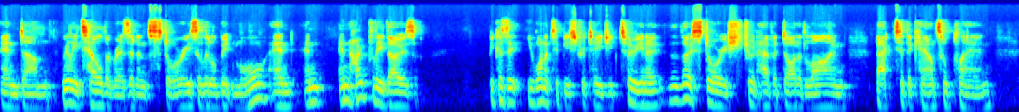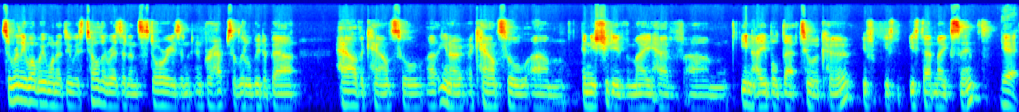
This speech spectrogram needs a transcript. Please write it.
and um, really tell the residents' stories a little bit more, and and and hopefully those because it, you want it to be strategic too. You know, those stories should have a dotted line back to the council plan. So really, what we want to do is tell the residents' stories and, and perhaps a little bit about how the council, uh, you know, a council um, initiative may have um, enabled that to occur, if, if if that makes sense. Yeah,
